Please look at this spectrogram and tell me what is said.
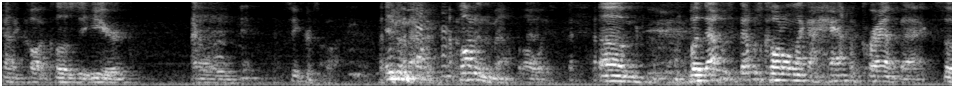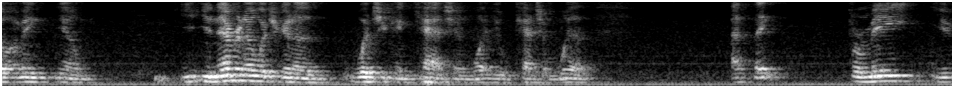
kind of caught close to here. Um, Secret spot. in the mouth, caught in the mouth, always. Um, but that was, that was caught on like a half a crab back, so I mean, you know, you, you never know what you're gonna, what you can catch and what you'll catch them with. I think, for me, you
